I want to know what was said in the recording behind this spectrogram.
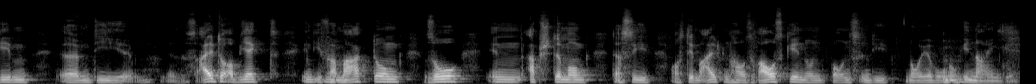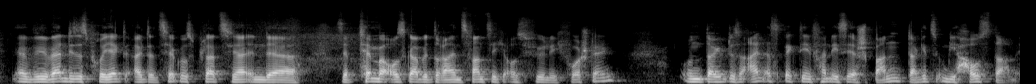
geben ähm, die, das alte Objekt in die mhm. Vermarktung so in Abstimmung, dass sie aus dem alten Haus rausgehen und bei uns in die neue Wohnung mhm. hineingehen. Äh, wir werden dieses Projekt Alter Zirkusplatz ja in der September-Ausgabe 23 ausführlich vorstellen. Und da gibt es einen Aspekt, den fand ich sehr spannend. Da geht es um die Hausdame.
